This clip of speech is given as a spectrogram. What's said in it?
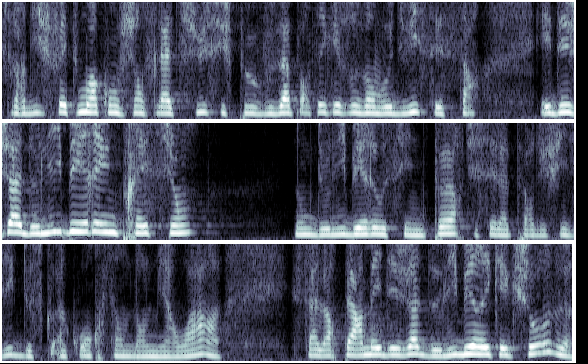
Je leur dis faites-moi confiance là-dessus. Si je peux vous apporter quelque chose dans votre vie, c'est ça. Et déjà de libérer une pression, donc de libérer aussi une peur, tu sais, la peur du physique, de ce à quoi on ressemble dans le miroir. Ça leur permet déjà de libérer quelque chose, de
